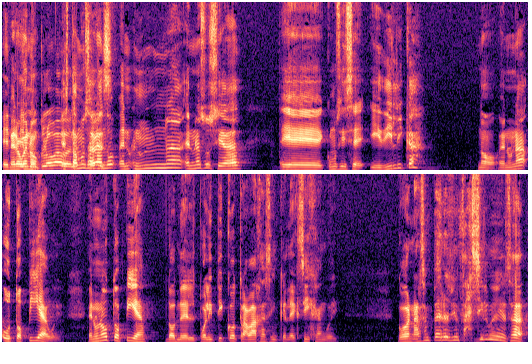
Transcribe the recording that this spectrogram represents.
En- Pero en bueno, Monclova estamos ¿sabes? hablando en, en una, en una sociedad, eh, ¿cómo se dice? ¿Idílica? No, en una utopía, güey. En una utopía donde el político trabaja sin que le exijan, güey. Gobernar San Pedro es bien fácil, güey. O sea,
